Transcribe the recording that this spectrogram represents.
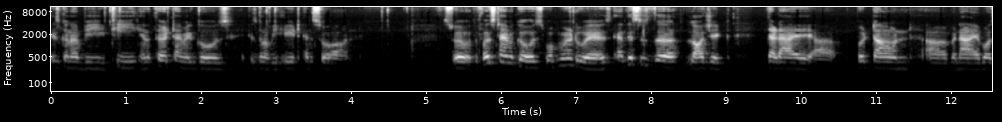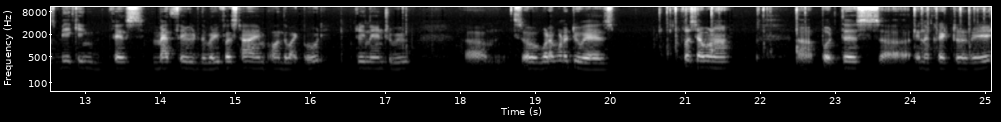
is gonna be tea and the third time it goes is gonna be ate and so on. So the first time it goes what we're to do is and this is the logic that I uh, put down uh, when I was making this method the very first time on the whiteboard during the interview. Um, so what I want to do is first I want to uh, put this uh, in a character array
